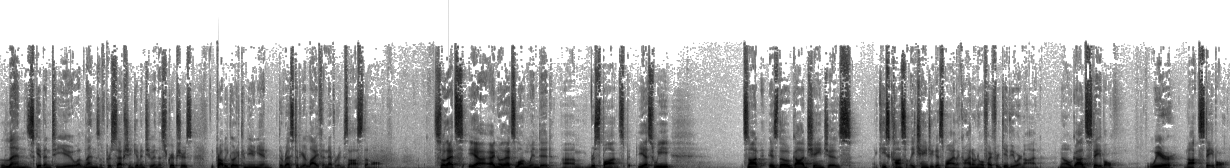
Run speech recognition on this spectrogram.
lens given to you, a lens of perception given to you in the scriptures, you probably go to communion the rest of your life and never exhaust them all. So that's, yeah, I know that's long winded um, response, but yes, we, it's not as though God changes, like he's constantly changing his mind, like, oh, I don't know if I forgive you or not. No, God's stable. We're not stable.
